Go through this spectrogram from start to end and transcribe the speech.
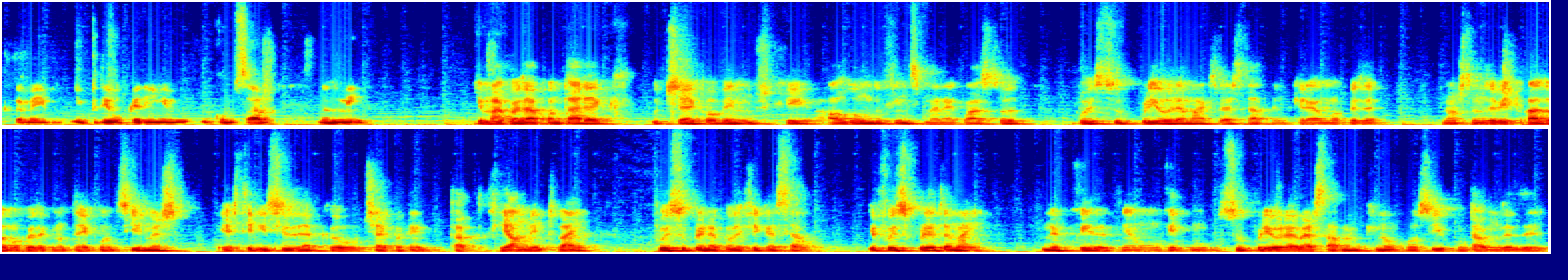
que também impediu um bocadinho o começar no domingo. E uma coisa a apontar é que o Checo vimos que ao longo do fim de semana quase todo foi superior a Max Verstappen, que era uma coisa que não estamos habituados, uma coisa que não tem acontecido, mas este início da época o Checo tem estado realmente bem foi superior na qualificação e foi superior também na corrida. Tinha um ritmo superior a Verstappen que não conseguiu, como estávamos a dizer,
